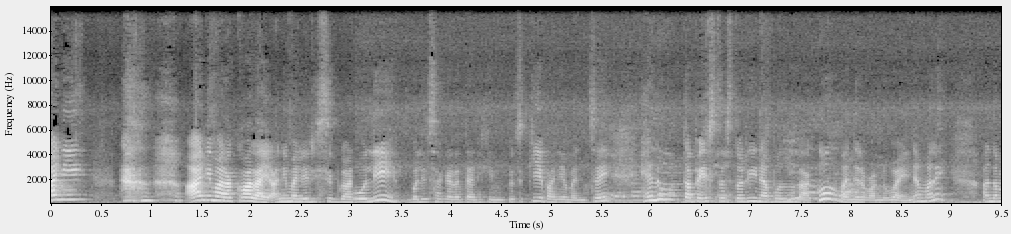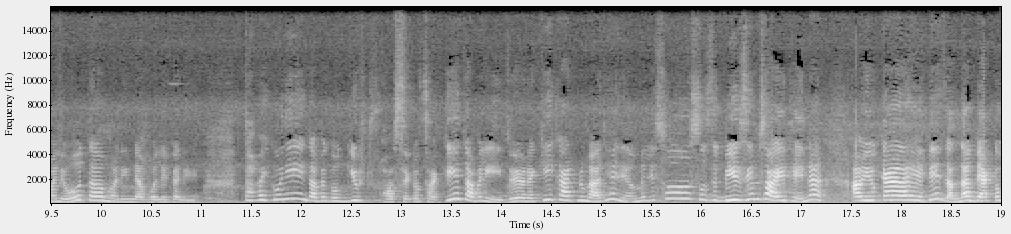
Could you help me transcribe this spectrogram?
अनि अनि मलाई कल आयो अनि मैले रिसिभ गरेँ। बोलेँ बोलिसकेर त्यहाँदेखिको चाहिँ के भन्यो भने चाहिँ हेलो तपाईँ यस्तो यस्तो रिना बोल्नु भएको? भनेर भन्नुभयो होइन मलाई। अन्त मैले हो त म रिना बोलेको नि। तपाईँको नि तपाईँको गिफ्ट फसेको छ कि? तपाईँले हिजो एउटा के काट्नु भएको थियो नि? मैले सो सोचे बिर्सि पनि सकेको थिएँ होइन अब यो कहाँ राखेको थिएँ? झन्डा ब्यागको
